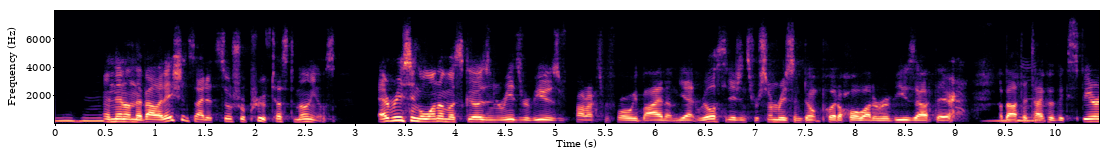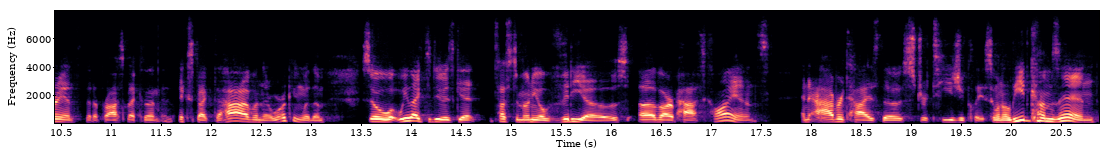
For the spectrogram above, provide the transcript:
Mhm. And then on the validation side, it's social proof, testimonials. Every single one of us goes and reads reviews of products before we buy them. Yet real estate agents, for some reason, don't put a whole lot of reviews out there about the Mhm. type of experience that a prospect can expect to have when they're working with them. So what we like to do is get testimonial videos of our past clients and advertise those strategically. So when a lead comes in,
